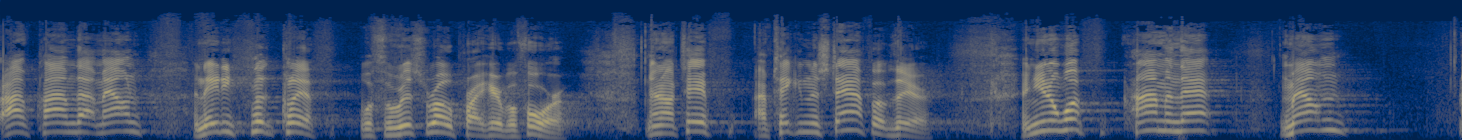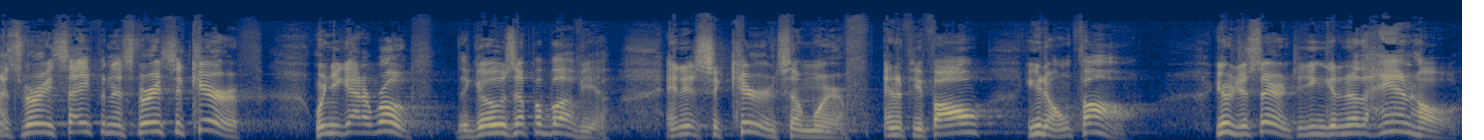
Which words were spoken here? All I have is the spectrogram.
I've climbed that mountain, an 80 foot cliff with this rope right here before. And I'll tell you, I've taken the staff up there. And you know what? Climbing that mountain, it's very safe and it's very secure when you got a rope that goes up above you and it's secured somewhere. And if you fall, you don't fall. You're just there until you can get another handhold.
